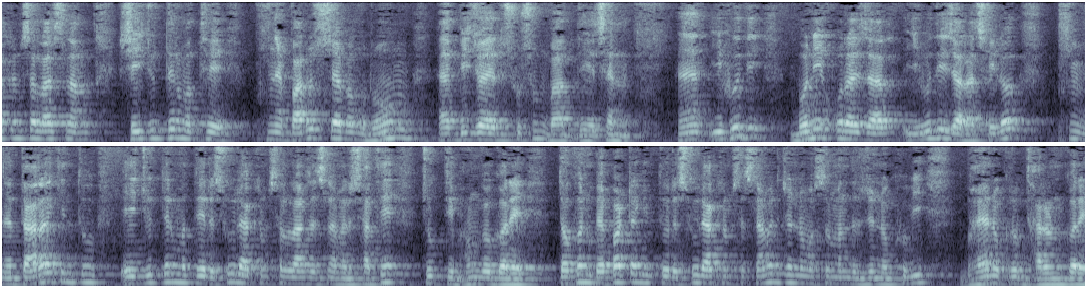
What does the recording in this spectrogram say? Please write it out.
আকরম সাল্লাহ ইসলাম সেই যুদ্ধের মধ্যে পারস্য এবং রোম বিজয়ের সুসংবাদ দিয়েছেন। ইহুদি, বনি কোরাইজার ইহুদি যারা ছিল তারা কিন্তু এই যুদ্ধের মধ্যে রসুল আকরম সাল্লাহামের সাথে চুক্তি ভঙ্গ করে। তখন ব্যাপারটা কিন্তু রসুল আকরম সাল্লামের জন্য মুসলমানদের জন্য খুবই ভয়ানক রূপ ধারণ করে।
